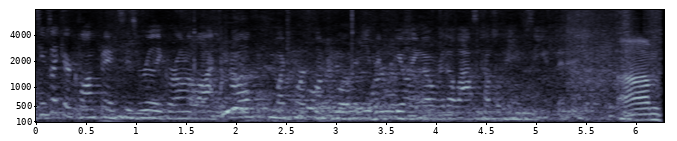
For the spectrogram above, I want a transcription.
It seems like your confidence has really grown a lot. How much more comfortable have you been feeling over the last couple of games that you've been in? Um,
